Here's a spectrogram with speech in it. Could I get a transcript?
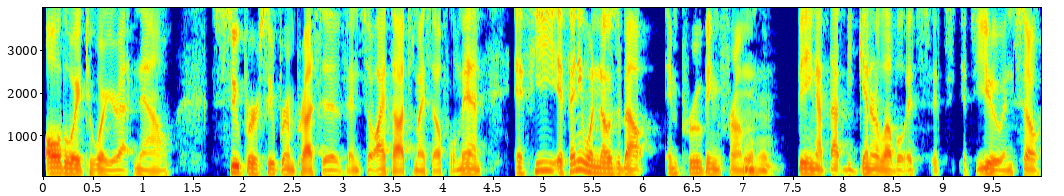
all the way to where you're at now. Super, super impressive. And so I thought to myself, well, man, if he, if anyone knows about improving from Mm-hmm. being at that beginner level, it's, it's, it's you. And so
